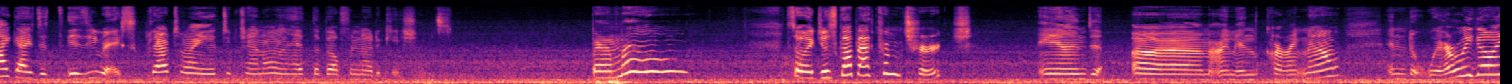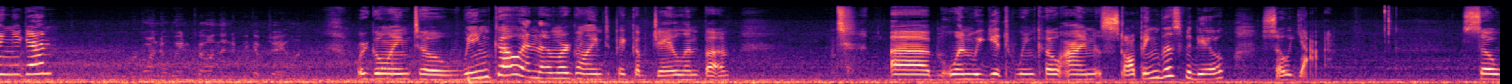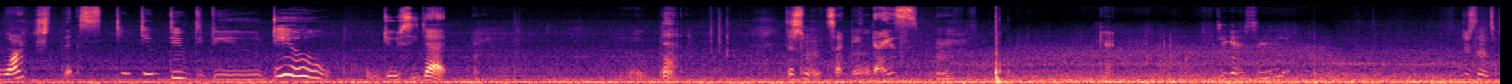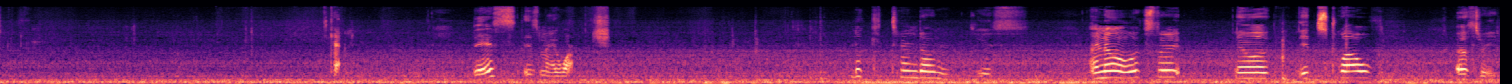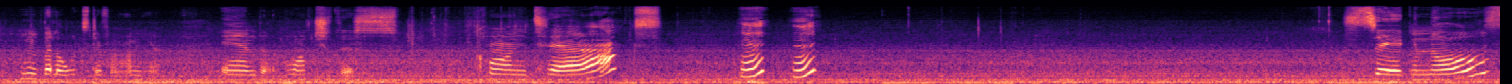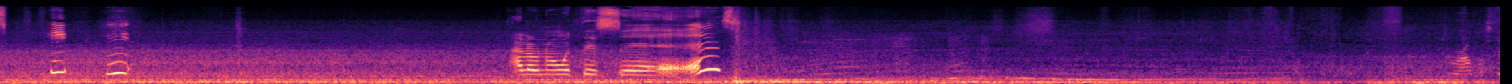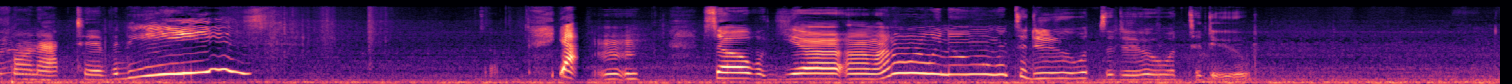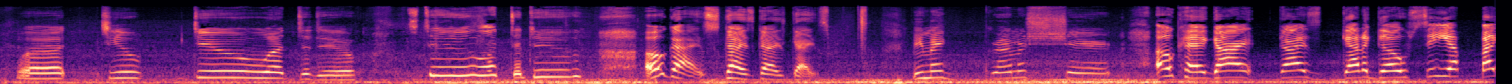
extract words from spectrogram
Hi guys, it's Izzy Ray. Subscribe to my YouTube channel and hit the bell for notifications. So I just got back from church and um, I'm in the car right now. And where are we going again? We're going to Winco and then to pick up Jalen. We're going to Winco and then we're going to pick up Jalen. But um, when we get to Winco, I'm stopping this video. So yeah. So watch this. Do do do do do do. Do you see that? Yeah. Just one second, guys. Okay. Do you guys see it? Just one second. Okay. This is my watch. Look, it turned on. Yes. I know it looks like it look, it's 12 oh, 03, but it looks different on here. And watch this. Contacts. Huh? Huh? Signals. I don't know what this says. Fun activities. So, yeah. Mm-mm. So yeah, um, I don't really know what to do. What to do? What to do? What to do? What to do? What to do? What to do? Oh, guys, guys, guys, guys. Me and my grandma shared. Okay, guy, guys, gotta go. See ya. Bye.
